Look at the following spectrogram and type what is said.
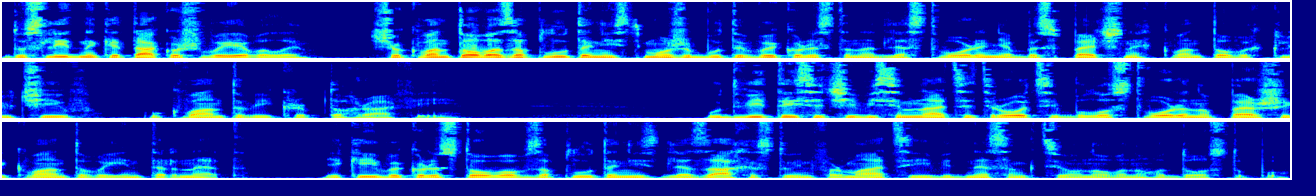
Дослідники також виявили, що квантова заплутаність може бути використана для створення безпечних квантових ключів у квантовій криптографії. У 2018 році було створено перший квантовий інтернет, який використовував заплутаність для захисту інформації від несанкціонованого доступу.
